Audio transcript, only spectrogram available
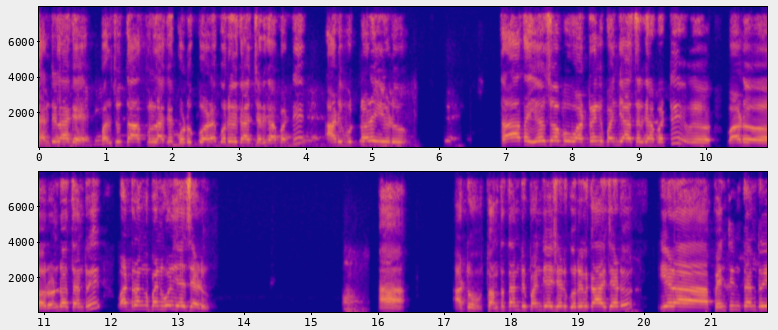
తండ్రిలాగే పరిశుద్ధ ఆత్మలాగే కొడుకు కూడా గొర్రెలు కాచాడు కాబట్టి ఆడి పుట్టినోడే ఈడు. తర్వాత యేసోబు వడ్రంగి పని చేస్తాడు కాబట్టి వాడు రెండో తండ్రి వడ్రంగి పని కూడా చేశాడు. అటు సొంత తండ్రి పని చేశాడు గొర్రెలు కాచాడు ఈడ పెంచిన తండ్రి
